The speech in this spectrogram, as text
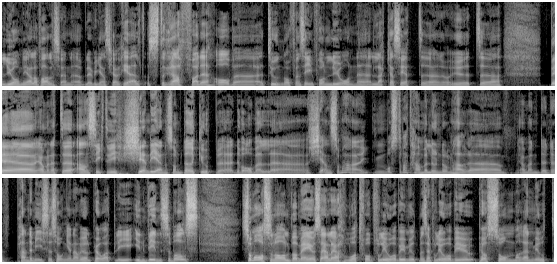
Lyon i alla fall. Sen blev vi ganska rejält straffade av tung offensiv från Lyon. Lacazette, det var ju ett ja, men ett ansikte vi kände igen som dök upp. Det var väl, känns som här, måste varit han väl under den här ja, men den pandemisäsongen när vi höll på att bli invincibles som Arsenal var med och, eller ja, Watford förlorade vi ju mot, men sen förlorade vi ju på sommaren mot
